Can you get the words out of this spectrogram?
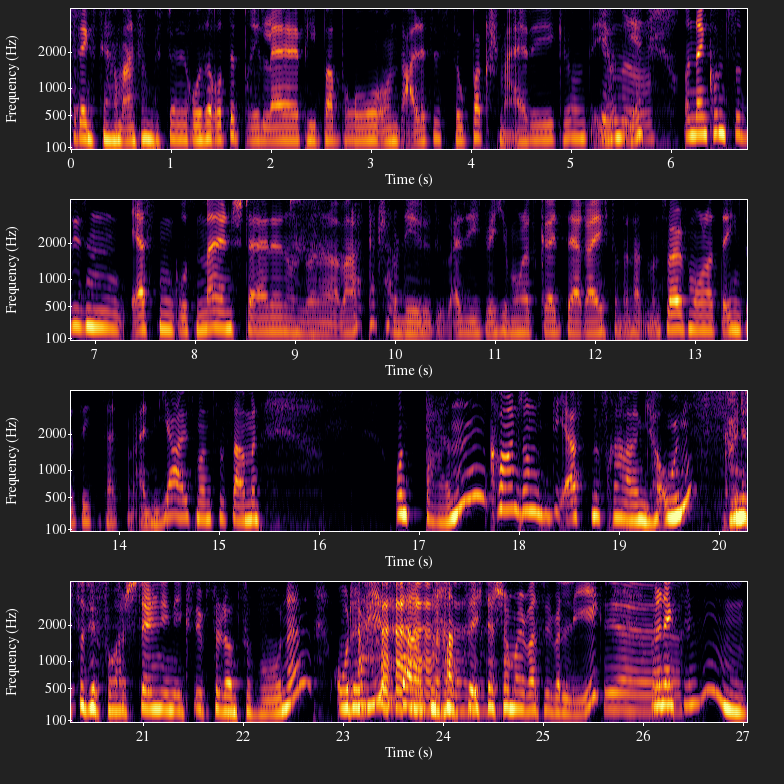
du denkst, ja, am Anfang bist du eine rosarote Brille, pipapo und alles ist super geschmeidig und eh und eh. Genau. Und dann kommt zu diesen ersten großen Meilensteinen und dann man hat dann schon die, die, weiß ich, welche Monatsgrenze erreicht und dann hat man zwölf Monate hinter sich, das heißt, man ein Jahr ist man zusammen. Und dann kommen schon die ersten Fragen. Ja, und? Könntest du dir vorstellen, in XY zu wohnen? Oder wie ist das? Habt ihr euch da schon mal was überlegt? Ja. Und dann denkst du, hm,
